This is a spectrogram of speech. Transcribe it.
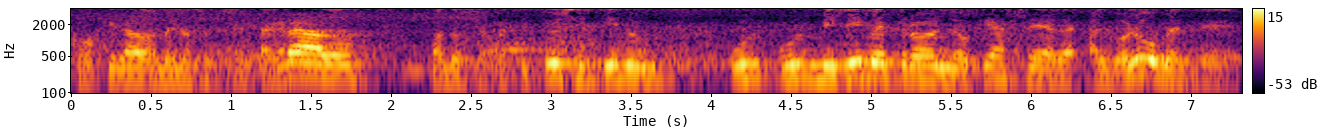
congelado a menos 80 grados. Cuando se restituye tiene un, milímetro en lo que hace al, volumen de,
